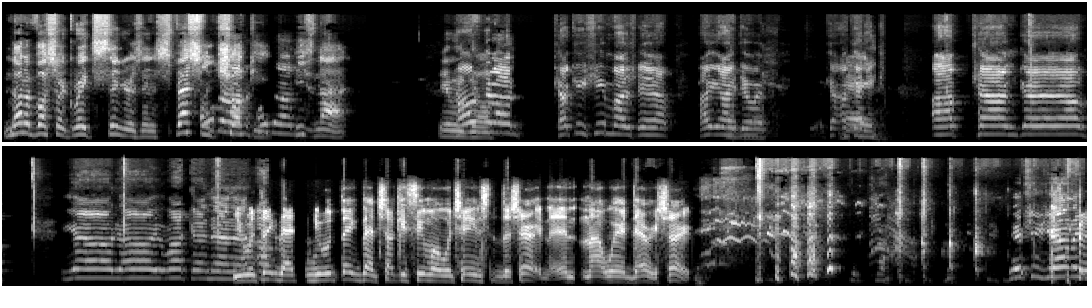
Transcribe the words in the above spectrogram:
None of us are great singers, and especially Hold on, Chucky. hold on. He's not. Here we Hold go. on. Chucky Seymour's here. How you guys doing? Okay. okay. Hey. Uptown Girl. Yo, yo, you working in You a- would think that you would think that Chucky Seymour would change the shirt and, and not wear Derek's shirt. This is Yanni.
